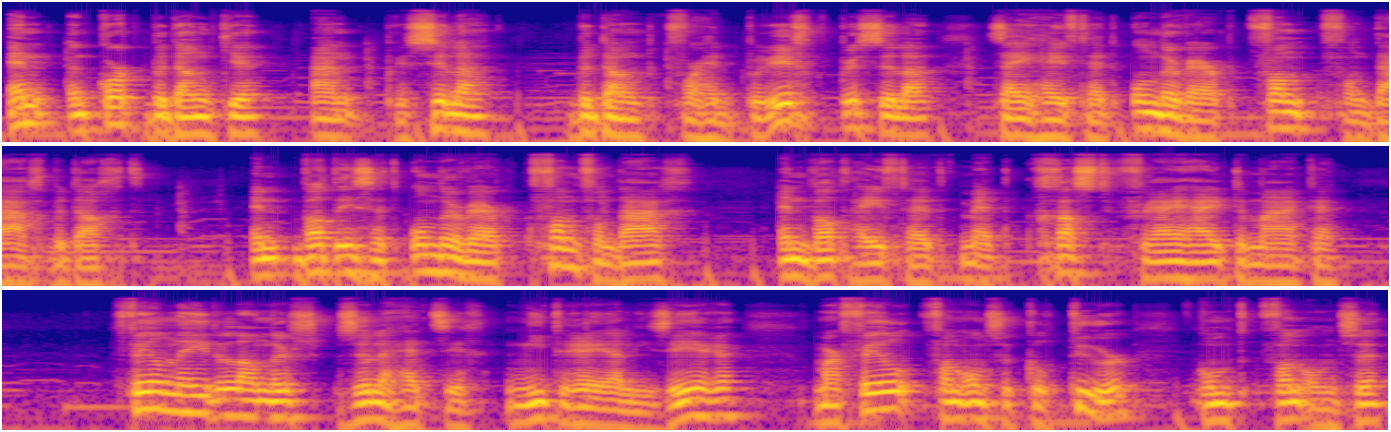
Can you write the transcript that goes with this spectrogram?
En een kort bedankje aan Priscilla. Bedankt voor het bericht, Priscilla. Zij heeft het onderwerp van vandaag bedacht. En wat is het onderwerp van vandaag? En wat heeft het met gastvrijheid te maken? Veel Nederlanders zullen het zich niet realiseren, maar veel van onze cultuur komt van onze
